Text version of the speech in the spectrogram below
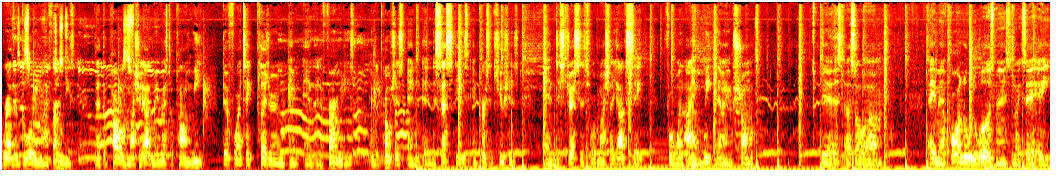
rather glory in my infirmities, that the power of my Mashiach may rest upon me. Therefore, I take pleasure in, in, in, in infirmities and reproaches and, and, necessities and persecutions and distresses for my Mashiach's sake. For when I am weak, then I am strong. Yeah, uh, so, um, hey, man, Paul knew what it was, man. So, like I said, hey,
